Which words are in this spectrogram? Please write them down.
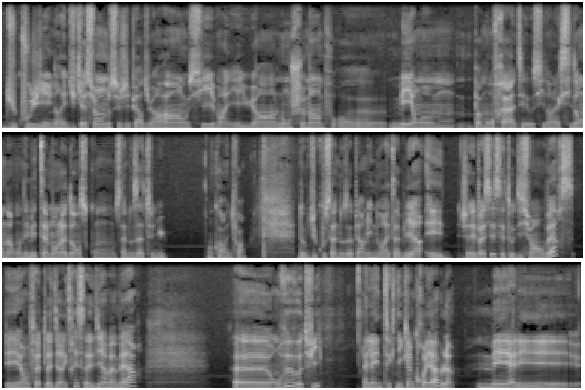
du coup, il y a une rééducation parce que j'ai perdu un rein aussi. il y a eu un long chemin pour. Euh, mais mon frère était aussi dans l'accident. On, aimait tellement la danse qu'on ça nous a tenus. Encore une fois. Donc du coup, ça nous a permis de nous rétablir. Et j'avais passé cette audition à Anvers. Et en fait, la directrice avait dit à ma mère On veut votre fille. Elle a une technique incroyable, mais elle est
